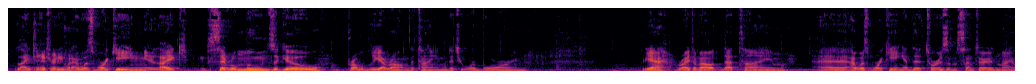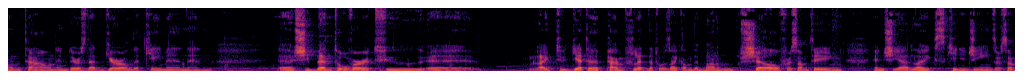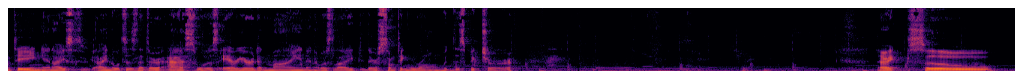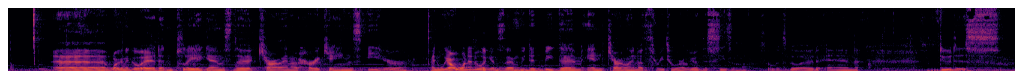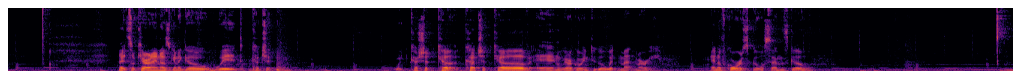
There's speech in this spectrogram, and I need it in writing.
Like literally, when I was working, like several moons ago, probably around the time that you were born. Yeah, right about that time, uh, I was working at the tourism center in my hometown, and there's that girl that came in and uh, she bent over to uh, like to get a pamphlet that was like on the bottom shelf or something and she had like skinny jeans or something and i i noticed that her ass was airier than mine and i was like there's something wrong with this picture. All right so uh, we're gonna go ahead and play against the carolina hurricanes here and we are 1-0 against them. We did beat them in carolina 3-2 earlier this season so let's go ahead and do this All right, so Carolina's going to go with Kachet, with Kochetkov, and we are going to go with Matt Murray. And of course, Go Sens Go.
